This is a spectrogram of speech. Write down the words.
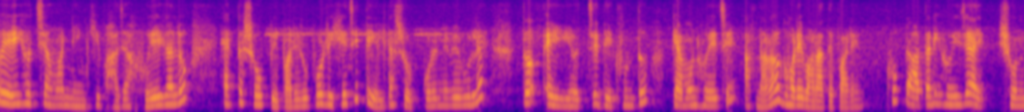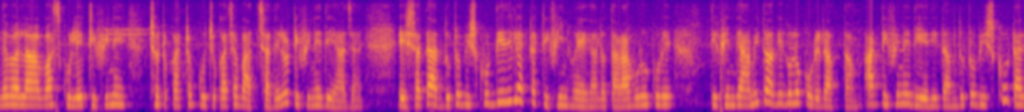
তো এই হচ্ছে আমার নিমকি ভাজা হয়ে গেল। একটা সোপ পেপারের উপর রেখেছি, তেলটা সোপ করে নেবে বলে। তো এই হচ্ছে দেখুন তো কেমন হয়েছে, আপনারাও ঘরে বানাতে পারেন। খুব তাড়াতাড়ি হয়ে যায়, সন্ধেবেলা বা স্কুলে টিফিনে ছোটোখাটো কুচো কাচা বাচ্চাদেরও টিফিনে দেওয়া যায়। এর সাথে আর দুটো বিস্কুট দিয়ে দিলে একটা টিফিন হয়ে গেল, তাড়াহুড়ো করে। টিফিন দিয়ে আমি তো আগেগুলো করে রাখতাম, আর টিফিনে দিয়ে দিতাম দুটো বিস্কুট আর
